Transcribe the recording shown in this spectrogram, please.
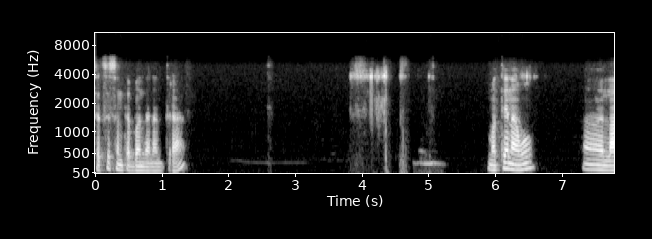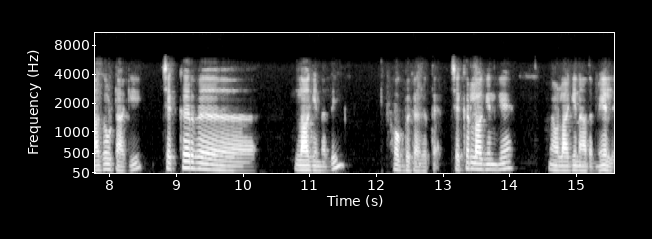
ಸಕ್ಸಸ್ ಅಂತ ಬಂದ ನಂತರ ಮತ್ತೆ ನಾವು ಲಾಗೌಟ್ ಆಗಿ ಚೆಕ್ಕರ್ ಲಾಗಿನ್ನಲ್ಲಿ ಹೋಗಬೇಕಾಗತ್ತೆ. ಚೆಕ್ಕರ್ ಲಾಗಿನ್ಗೆ ನಾವು ಲಾಗಿನ್ ಆದ ಮೇಲೆ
